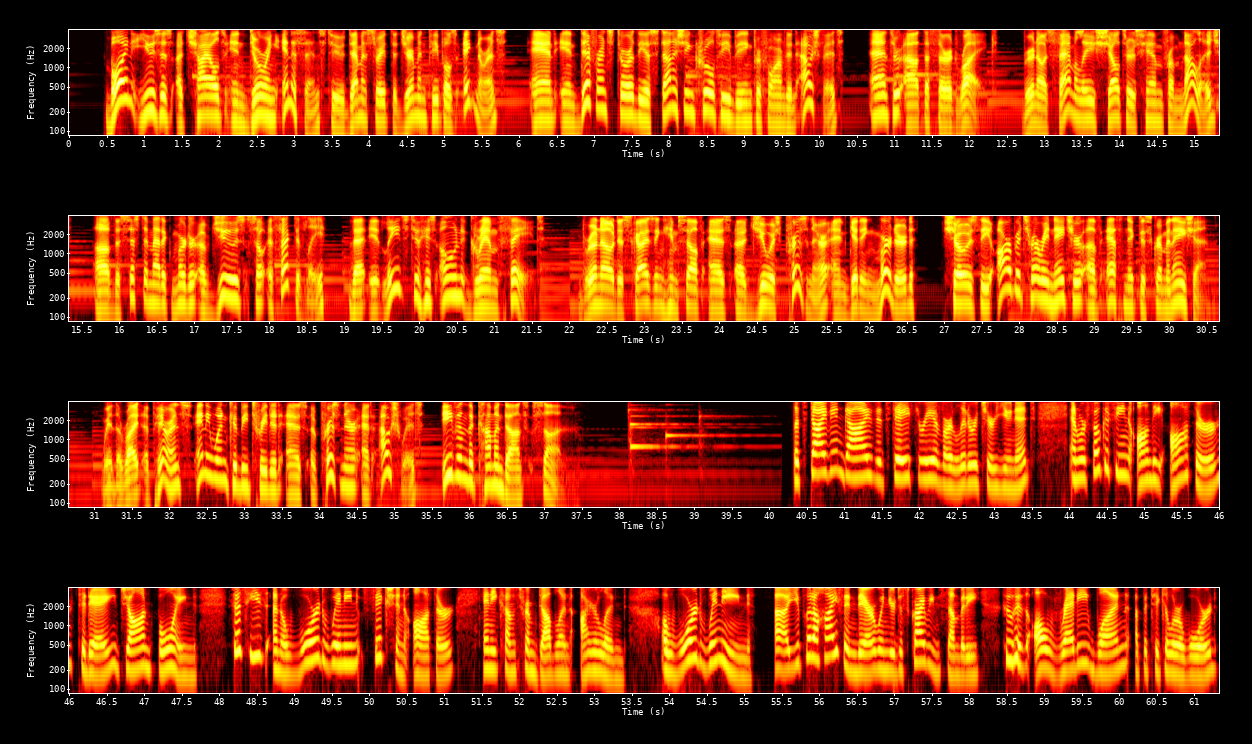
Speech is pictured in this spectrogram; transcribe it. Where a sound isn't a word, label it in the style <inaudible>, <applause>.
Boyne uses a child's enduring innocence to demonstrate the German people's ignorance and indifference toward the astonishing cruelty being performed in Auschwitz and throughout the Third Reich. Bruno's family shelters him from knowledge of the systematic murder of Jews so effectively that it leads to his own grim fate. Bruno disguising himself as a Jewish prisoner and getting murdered shows the arbitrary nature of ethnic discrimination. With the right appearance, anyone could be treated as a prisoner at Auschwitz, even the commandant's son. Let's dive in, guys. It's day three of our literature unit, and we're focusing on the author today, John Boyne. Says he's an award-winning fiction author, and he comes from Dublin, Ireland. Award-winning. Uh, you put a hyphen there when you're describing somebody who has already won a particular award.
